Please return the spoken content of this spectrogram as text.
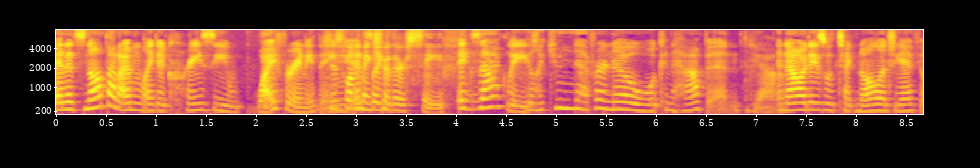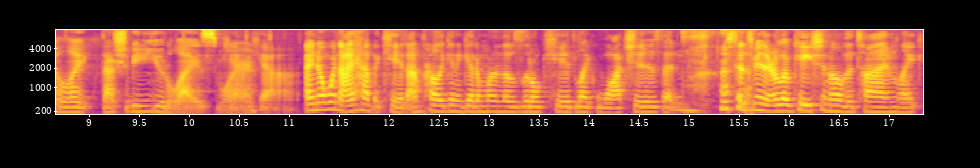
And it's not that I'm like a crazy wife or anything. Just want to make like, sure they're safe. exactly like you never know what can happen. yeah. And nowadays with technology, I feel like that should be utilized more. Yeah, I know when I have a kid, I'm probably gonna get him one of those little kid like watches that sends me their location all the time. Like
